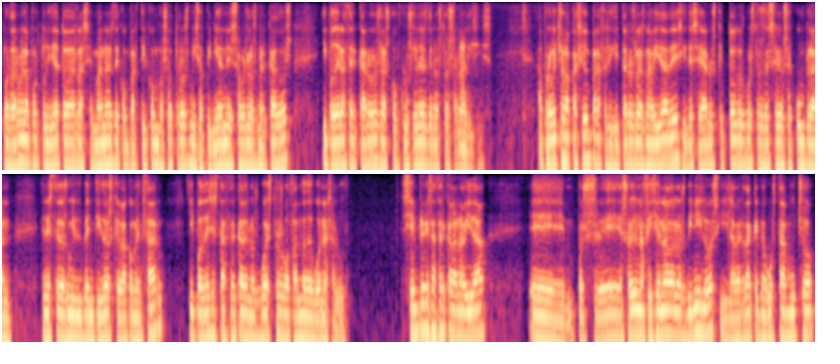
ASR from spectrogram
por darme la oportunidad todas las semanas de compartir con vosotros mis opiniones sobre los mercados y poder acercaros las conclusiones de nuestros análisis. Aprovecho la ocasión para felicitaros las Navidades y desearos que todos vuestros deseos se cumplan en este 2022 que va a comenzar y podéis estar cerca de los vuestros gozando de buena salud. Siempre que se acerca la Navidad, eh, pues eh, soy un aficionado a los vinilos y la verdad que me gusta mucho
